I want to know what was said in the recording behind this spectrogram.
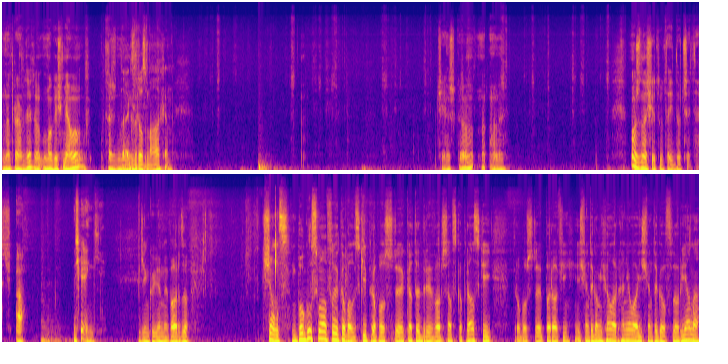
Naprawdę? To mogę śmiało Tak, z miejscu. rozmachem. Ciężko, no ale. Można się tutaj doczytać. A. Dzięki. Dziękujemy bardzo. Ksiądz Bogusław Kowalski, proboszcz katedry warszawsko-praskiej, proboszcz parafii świętego Michała Archanioła i świętego Floriana,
